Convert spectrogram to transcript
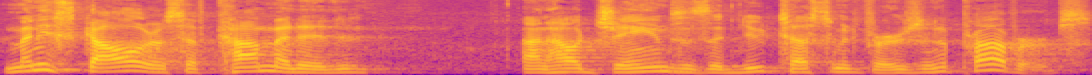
Many scholars have commented on how James is a New Testament version of Proverbs.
